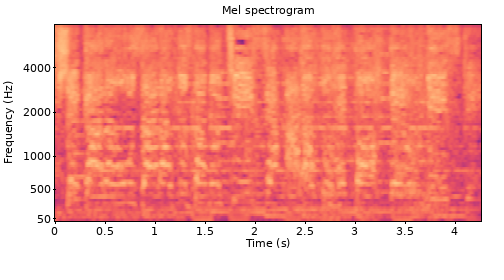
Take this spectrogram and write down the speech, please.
Chegaram os arautos da notícia, Arauto Repórter Unisque.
